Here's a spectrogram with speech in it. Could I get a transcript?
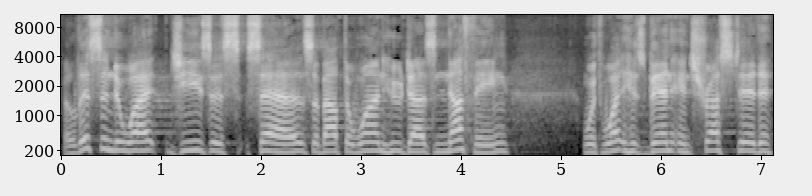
But listen to what Jesus says about the one who does nothing with what has been entrusted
